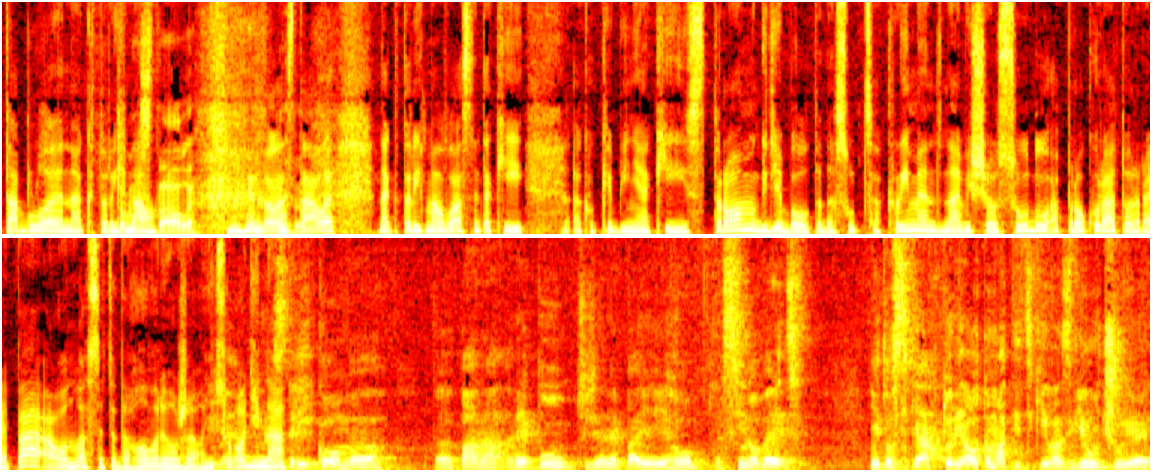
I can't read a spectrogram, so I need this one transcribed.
tabule, na ktorých to mal... stále. stále. Na ktorých mal vlastne taký ako keby nejaký strom, kde bol teda sudca Kliment Najvyššieho súdu a prokurátor Repa a on vlastne teda hovoril, že oni sú rodina. Je strýkom e, pána Repu, čiže Repa je jeho synovec. Je to vzťah, ktorý automaticky vás vylučuje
